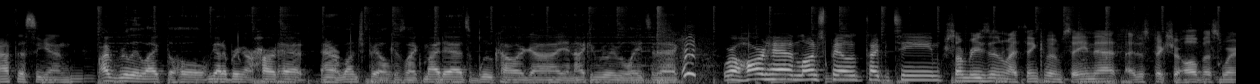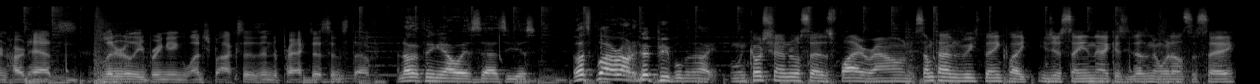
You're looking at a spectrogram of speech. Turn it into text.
not this again. I really like the whole, we gotta bring our hard hat and our lunch pail, because like my dad's a blue collar guy and I can really relate to that. We're a hard hat and lunch pail type of team. For some reason, when I think of him saying that, I just picture all of us wearing hard hats, literally bringing lunch boxes into practice and stuff. Another thing he always says, he is, let's fly around and hit people tonight. When Coach Drendel says fly around, sometimes we think like he's just saying that because he doesn't know what else to say.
